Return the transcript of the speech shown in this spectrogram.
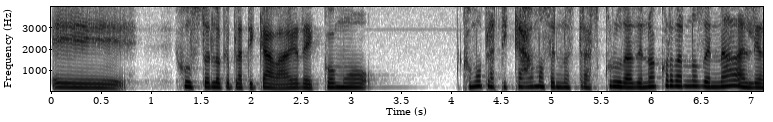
Eh, justo es lo que platicaba, de cómo, cómo platicábamos en nuestras crudas, de no acordarnos de nada al día,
